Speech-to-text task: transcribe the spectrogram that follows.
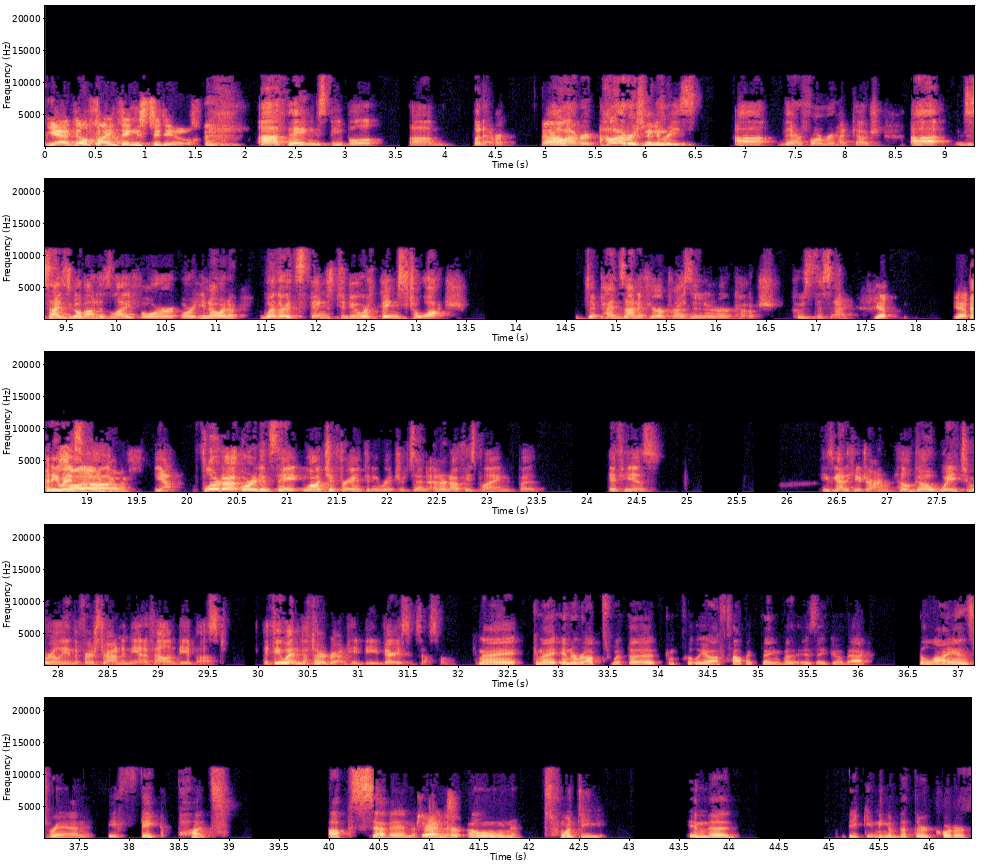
Yeah, they'll find things to do. uh, things, people, um, whatever. Well, however, however Hugh thinking- Freeze, uh, their former head coach, uh, decides to go about his life, or or you know whatever, whether it's things to do or things to watch, depends on if you're a president or a coach. Who's to say? Yep. Yep. Anyways, uh. Yeah, Florida, Oregon State. Watch it for Anthony Richardson. I don't know if he's playing, but if he is, he's got a huge arm. He'll go way too early in the first round in the NFL and be a bust. If he went in the third round, he'd be very successful. Can I can I interrupt with a completely off topic thing, but it is a go back. The Lions ran a fake punt up seven from Correct. their own twenty in the beginning of the third quarter.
